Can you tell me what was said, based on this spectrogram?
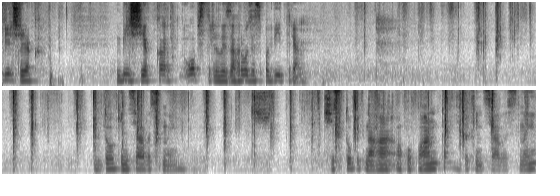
Більше як, більше як карт обстріли, загрози з повітря. До кінця весни. Чи- ступить нога окупанта до кінця весни?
